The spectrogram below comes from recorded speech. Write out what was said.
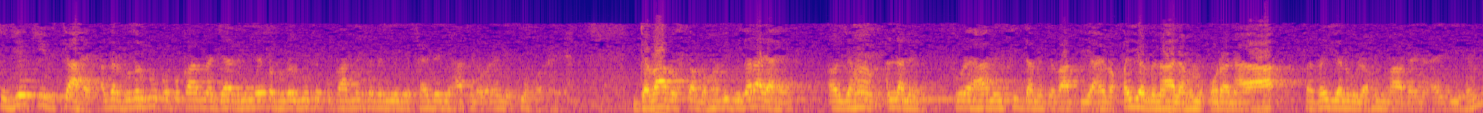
تو یہ چیز کیا ہے؟ اگر بزرگوں کو پکارنا جائز نہیں ہے تو بزرگوں کے پکارنے کے ذریعے یہ فائدے جو حاصل ہو رہے ہیں، یہ کیوں ہو رہے ہیں؟ جواب اس کا وہاں بھی گزر آیا ہے اور یہاں اللہ نے سورہ حال سیدھا میں جواب دیا ہے وقیدنا لهم قرنا فزینوا لهم ما بین ایدیہم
